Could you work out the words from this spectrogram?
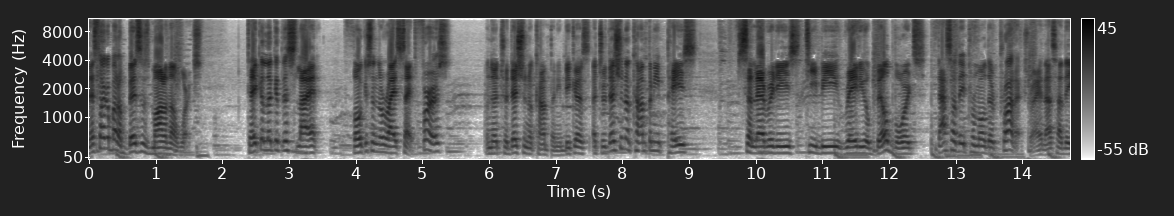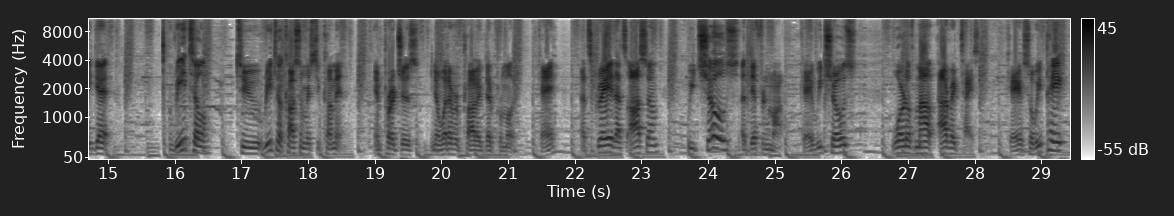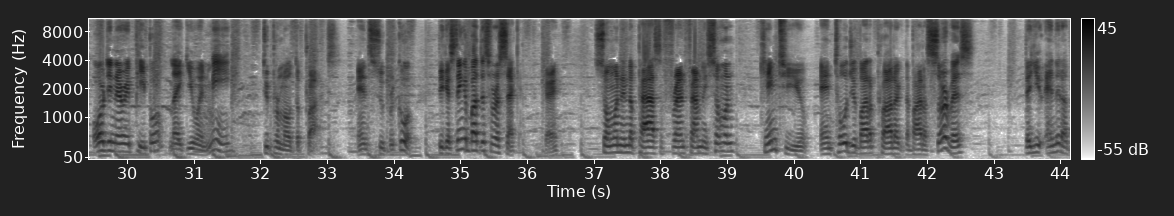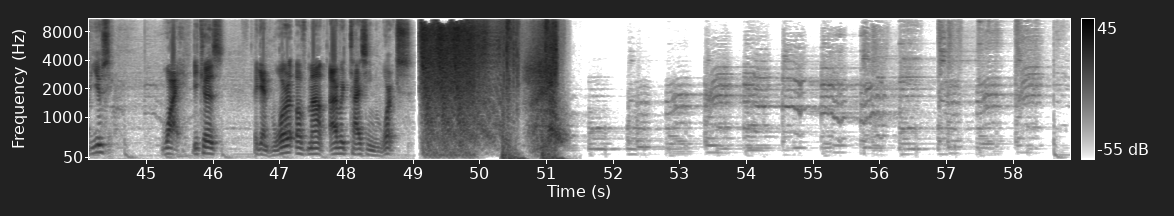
let's talk about a business model that works. Take a look at this slide, focus on the right side first, on the traditional company, because a traditional company pays celebrities, TV, radio, billboards. That's how they promote their products, right? That's how they get retail to retail customers to come in and purchase, you know, whatever product they're promoting. Okay, that's great. That's awesome. We chose a different model. Okay, we chose word of mouth advertising. Okay, so we pay ordinary people like you and me to promote the products, and super cool. Because think about this for a second. Okay, someone in the past, a friend, family, someone came to you and told you about a product, about a service that you ended up using. Why? Because again, word of mouth advertising works.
